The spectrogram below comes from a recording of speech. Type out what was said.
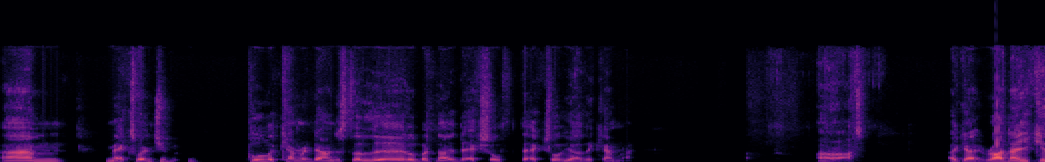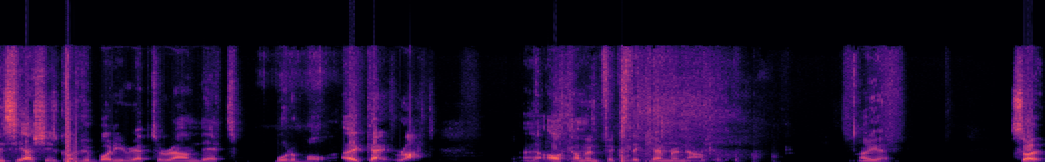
Um, Max, why don't you pull the camera down just a little bit? No, the actual, the actual, yeah, the camera. All right. Okay, right. Now you can see how she's got her body wrapped around that water bowl. Okay, right. Uh, I'll come and fix the camera now. Okay. So,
